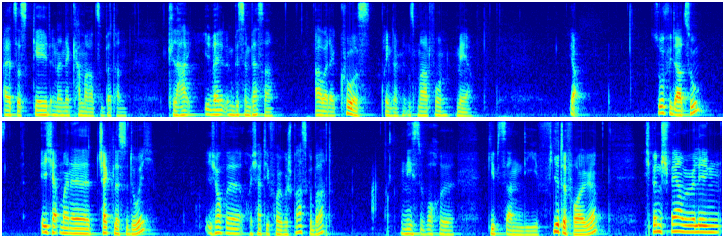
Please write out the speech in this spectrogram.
als das Geld in eine Kamera zu bettern. Klar, ihr werdet ein bisschen besser, aber der Kurs bringt euch mit dem Smartphone mehr. Ja, so viel dazu. Ich habe meine Checkliste durch. Ich hoffe, euch hat die Folge Spaß gebracht. Nächste Woche gibt es dann die vierte Folge. Ich bin schwer am Überlegen,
